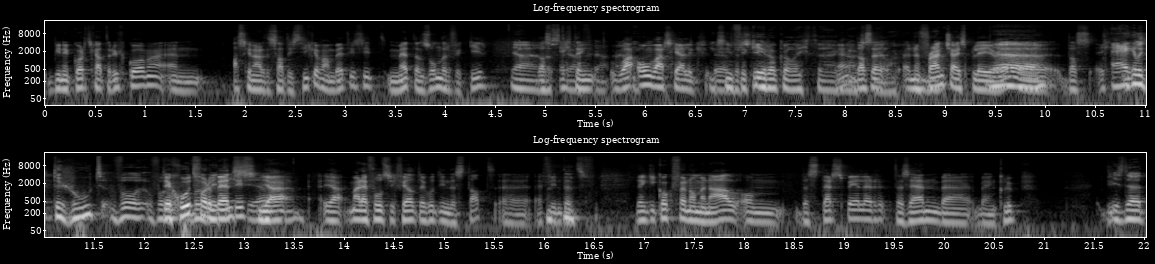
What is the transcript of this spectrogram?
binnenkort gaat terugkomen. En als je naar de statistieken van Betis ziet, met en zonder ja, dat is echt straf, een ja. onwaarschijnlijk Ik eh, zie. Fekir ook wel echt eh, Dat is spelen. een, een franchise player. Ja. Dat is echt Eigenlijk te goed voor, voor te goed voor Betis. ja. ja. Ja, maar hij voelt zich veel te goed in de stad. Eh, hij vindt het, denk ik, ook fenomenaal om de sterspeler te zijn bij, bij een club. Die- Is de,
